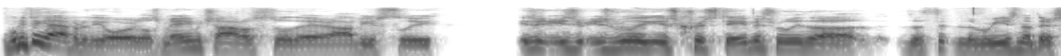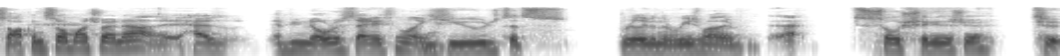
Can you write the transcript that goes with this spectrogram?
what do you think happened to the Orioles? Manny Machado's still there, obviously. Is, is is really is Chris Davis really the the the reason that they're sucking so much right now? It has have you noticed anything like huge that's really been the reason why they're so shitty this year? To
